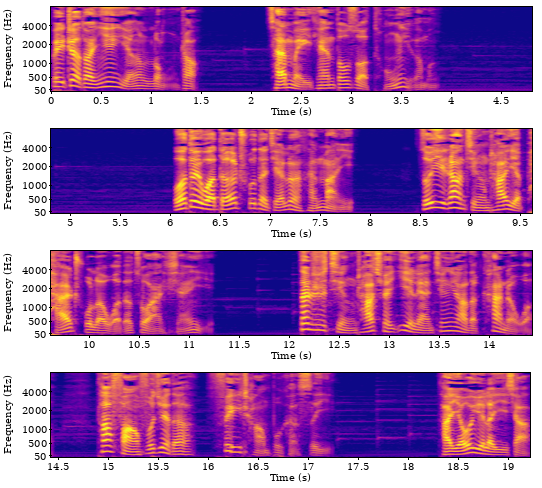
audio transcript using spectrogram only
被这段阴影笼罩，才每天都做同一个梦。我对我得出的结论很满意，足以让警察也排除了我的作案嫌疑。但是警察却一脸惊讶地看着我，他仿佛觉得非常不可思议。他犹豫了一下。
